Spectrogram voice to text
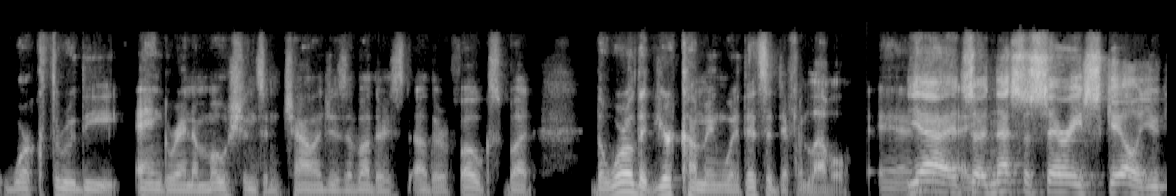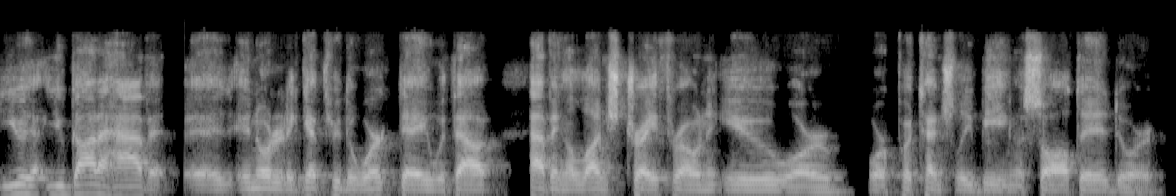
work through the anger and emotions and challenges of others, other folks. But the world that you're coming with, it's a different level. And yeah, it's I, a necessary skill. You you you got to have it uh, in order to get through the workday without having a lunch tray thrown at you or or potentially being assaulted or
